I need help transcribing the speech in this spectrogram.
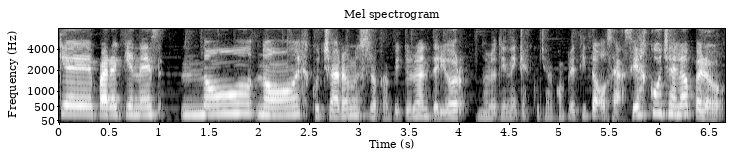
Que para quienes no, no escucharon nuestro capítulo anterior, no lo tienen que escuchar completito, o sea, sí escúchenlo, pero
